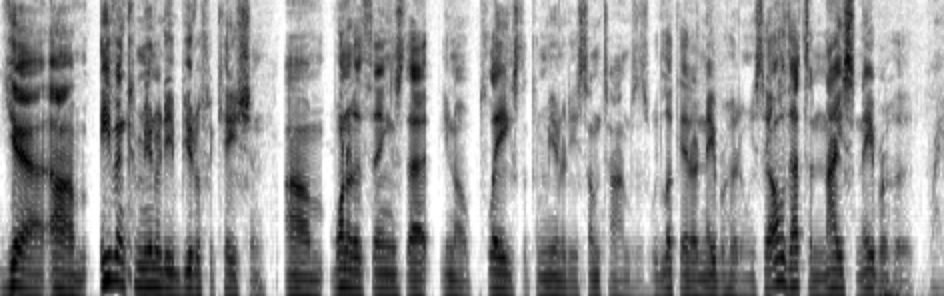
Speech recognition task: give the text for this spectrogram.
Yeah, um, even community beautification. Um, one of the things that you know plagues the community sometimes is we look at a neighborhood and we say, "Oh, that's a nice neighborhood." Right.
